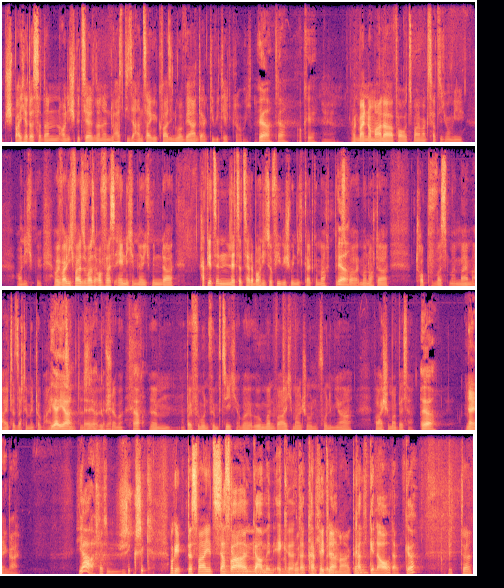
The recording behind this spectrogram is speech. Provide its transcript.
speichert das dann auch nicht speziell, sondern du hast diese Anzeige quasi nur während der Aktivität, glaube ich. Ne? Ja, ja, okay. Ja. Und mein normaler VO2 Max hat sich irgendwie auch nicht. Aber weil ich war sowas auf was ähnlichem, ne? Ich bin da, habe jetzt in letzter Zeit aber auch nicht so viel Geschwindigkeit gemacht. Bin ja. zwar immer noch da top, was in meinem Alter sagt er mit Top 1%, ja, ja. das ist ja, ja hübsch, genau. aber ähm, bei 55, aber irgendwann war ich mal schon vor einem Jahr, war ich schon mal besser. Ja. Naja, egal. Ja, schick, schick. Okay, das war jetzt. Das war Garmin-Ecke. Dann kann ich, ja kann ich genau, danke. Bitte.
